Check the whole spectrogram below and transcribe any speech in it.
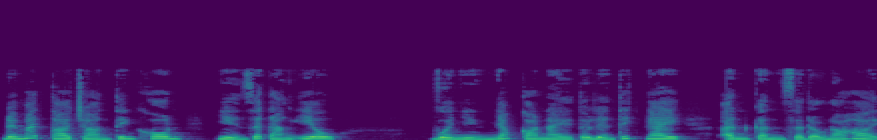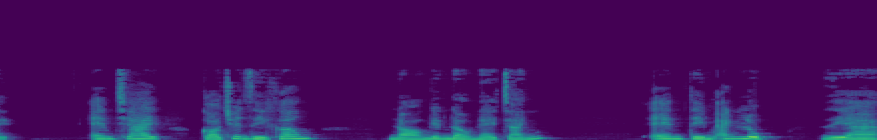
đôi mắt to tròn tinh khôn, nhìn rất đáng yêu. Vừa nhìn nhóc con này tôi liền thích ngay, ân cần giờ đầu nó hỏi. Em trai, có chuyện gì không? Nó nghiêng đầu né tránh. Em tìm anh Lục. Gì à,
